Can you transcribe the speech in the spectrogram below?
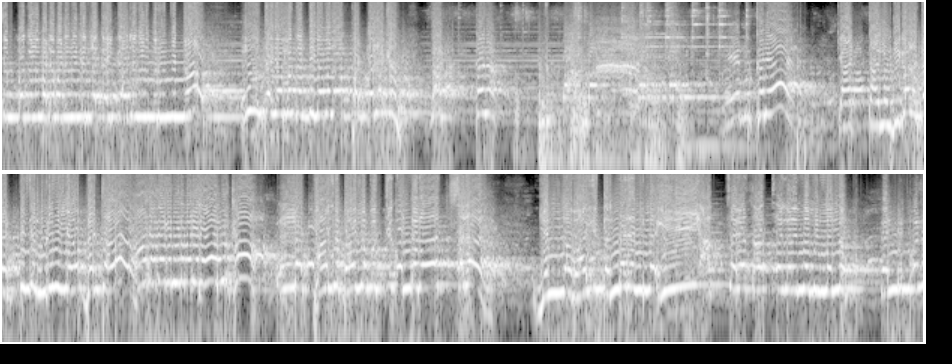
ಚುಪ್ಪಗಳು ಕೈಕಾಲುಗಳು ಮೂಟ ಎಂಬ ಕಟ್ಟಿಗಮಲ ಪಟ್ಟಣಕ್ಕೆ ಪಟ್ಟಣ ಏ ಮುಖನೇ ಕೆಟ್ಟ ನುಡಿಗಳ ದಟ್ಟಿಸಿ ನುಡಿಯ ಬೆಚ್ಚ ಮಟ್ಟಾಗಿ ಬಾಯಿ ಮುಚ್ಚಿಕೊಂಡರ ಸಲ ಎಲ್ಲವಾಗಿ ತಂದರೆ ನಿನ್ನ ಈ ಅಕ್ಷಯ ಸಾಕ್ಷಗಳಿಂದ ನಿನ್ನನ್ನು ಖಂಡಿಸೋಣ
